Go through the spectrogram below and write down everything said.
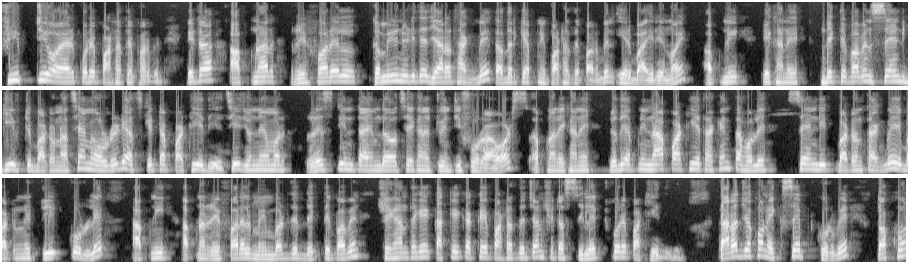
ফিফটি ওয়ার করে পাঠাতে পারবেন। এটা আপনার রেফারেল কমিউনিটিতে যারা থাকবে, তাদেরকে আপনি পাঠাতে পারবেন, এর বাইরে নয়। আপনি এখানে দেখতে পাবেন সেন্ড গিফট বাটন আছে। আমি অলরেডি আজকেরটা পাঠিয়ে দিয়েছি, এই জন্য আমার রেস্ট ইন টাইম দেওয়া আছে এখানে টোয়েন্টি ফোর আওয়ার্স আপনার এখানে যদি আপনি না পাঠিয়ে থাকেন, তাহলে সেন্ড ইট বাটন থাকবে। এই বাটনে ক্লিক করলে আপনি আপনার রেফারেল মেম্বারদের দেখতে পাবেন। সেখান থেকে কাকে কাকে পাঠাতে চান, সেটা সিলেক্ট করে পাঠিয়ে দিবেন। তারা যখন অ্যাকসেপ্ট করবে, তখন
